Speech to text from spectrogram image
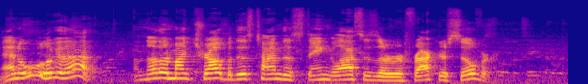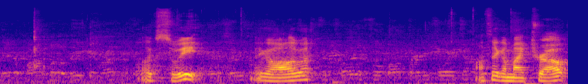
And oh, look at that. Another Mike Trout, but this time the stained glass is a refractor silver. Looks sweet. There you go, Hollywood. I'll take a Mike Trout.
